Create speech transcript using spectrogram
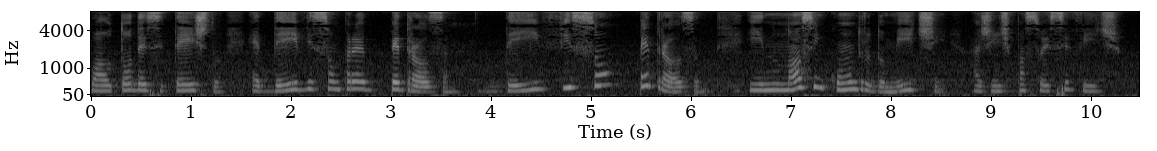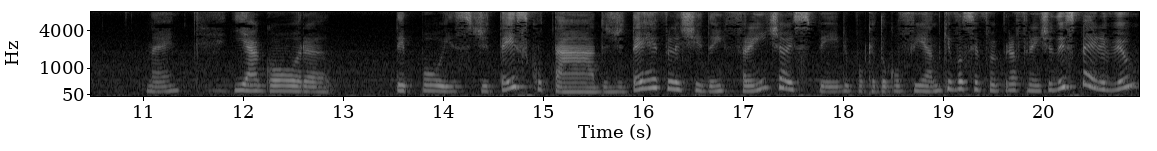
O autor desse texto é Davidson Pedrosa. Davidson Pedrosa. E no nosso encontro do Meet, a gente passou esse vídeo, né? E agora, depois de ter escutado, de ter refletido em frente ao espelho, porque eu tô confiando que você foi para frente do espelho, viu?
